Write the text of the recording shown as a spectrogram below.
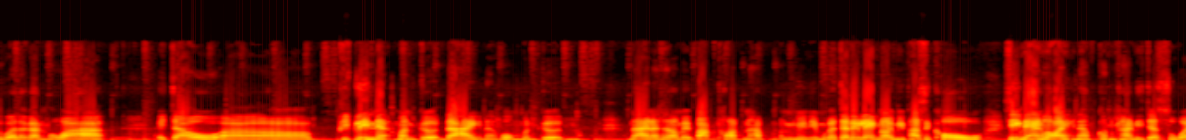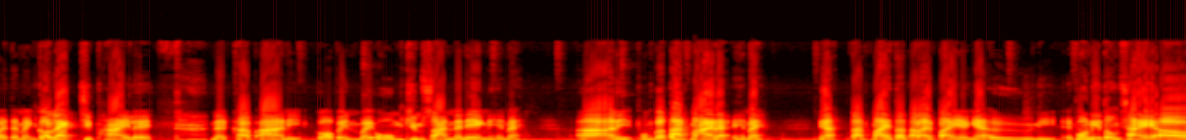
ด้วยแล้วกันเพราะว่าไอ้เจ้าอ่าพิกลินเนี่ยมันเกิดได้นะผมมันเกิด ได้นะถ้าเราไม่ปักท็อตนะครับมันนี่มันก็จะแหลกๆหน่อยมีพาสิเคิลสีแดงลอยนะครับค่อนข้างที่จะสวยแต่มันก็แหลกชิบหายเลยนะครับอ่านี่ก็เป็นไบโอมคิมสันนั่นเองเนี่ยเห็นไหมอ่านี่ผมก็ตัดไม้แล้วเห็นไหมเนี่ยตัดไม้ตัดอะไรไปอย่างเงี้ยเออนี่ไอ้พวกนี้ต้องใช้เอ่อ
